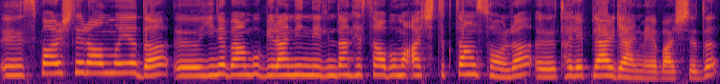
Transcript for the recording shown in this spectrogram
E, siparişleri almaya da e, yine ben bu bir annenin elinden hesabımı açtıktan sonra e, talepler gelmeye başladı.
